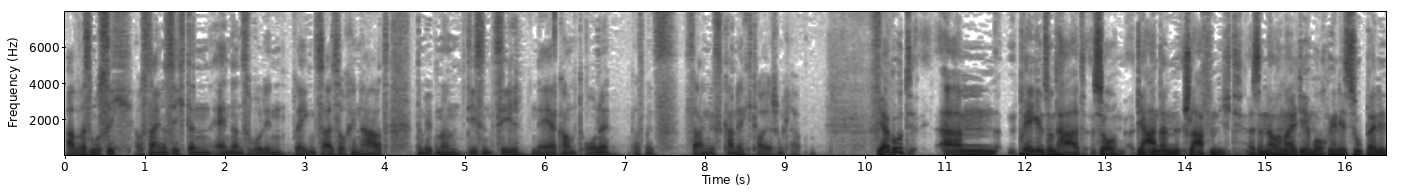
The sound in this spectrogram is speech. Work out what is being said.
Aber was muss sich aus deiner Sicht denn ändern, sowohl in Bregenz als auch in Hart, damit man diesem Ziel näher kommt, ohne dass wir jetzt sagen, das kann nicht heuer schon klappen? Ja gut, ähm, Bregenz und Hart. So, die anderen schlafen nicht. Also noch einmal, die machen eine super, eine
